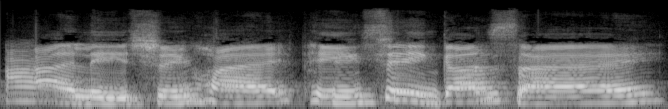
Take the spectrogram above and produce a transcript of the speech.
爱里寻回，平信跟随。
